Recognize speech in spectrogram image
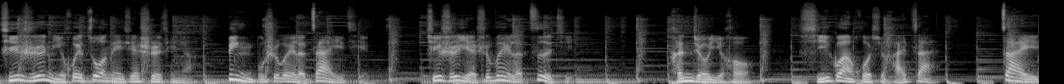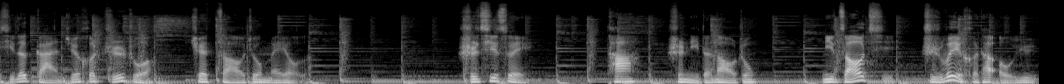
其实你会做那些事情呀，并不是为了在一起，其实也是为了自己。很久以后，习惯或许还在，在一起的感觉和执着却早就没有了。十七岁，他是你的闹钟，你早起只为和他偶遇。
